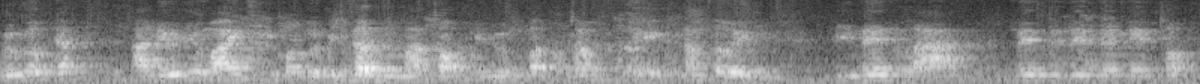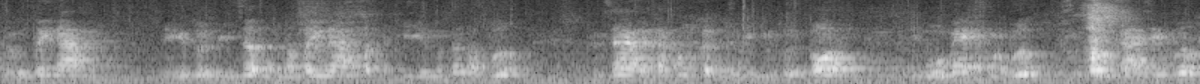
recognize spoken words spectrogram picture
hướng hợp nhất. À nếu như mà anh chị mà tuổi bính dần mà chọn cái hướng vận trong cái năm tới thì nên là nên nên nên nên, nên chọn hướng tây nam. Thì cái tuổi bính dần mà tây nam vận khí nó rất là vượng. Thực ra người ta không cần phải tính cái tuổi con thì bố mẹ mà vượng thì con cái sẽ vượng.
